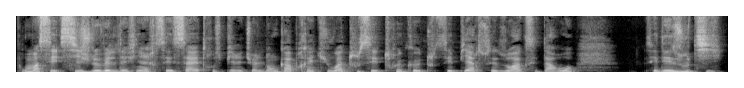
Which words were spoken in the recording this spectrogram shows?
Pour moi, c'est si je devais le définir, c'est ça être spirituel. Donc après, tu vois, tous ces trucs, euh, toutes ces pierres, ces oracles, ces tarots, c'est des outils.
